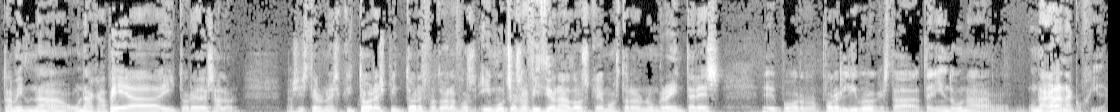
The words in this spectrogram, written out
también una, una capea y toreo de salón. Asistieron escritores, pintores, fotógrafos y muchos aficionados que mostraron un gran interés por, por, el libro que está teniendo una, una gran acogida.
